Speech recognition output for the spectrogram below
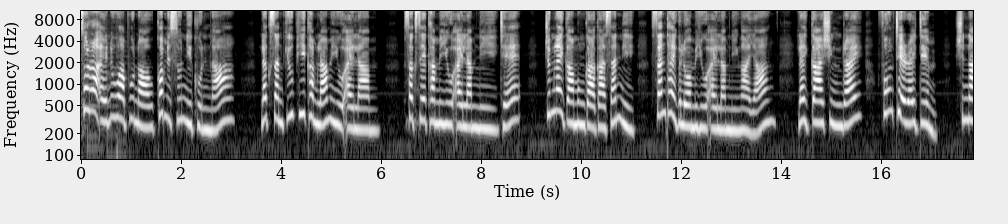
สระไอนัวผู้นาวก็มิสุนีคุณนาลักษันกิวพี่คำลามีอยู่ไอลามสักเซคำมีอยู่ไอลามนี้เชจุมไลกามุงกากาสันนีสันไทกลัวมีอยู่ไอลามนี้ง่ายังไลกาชิงไรฟงเทไรดิมชินา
